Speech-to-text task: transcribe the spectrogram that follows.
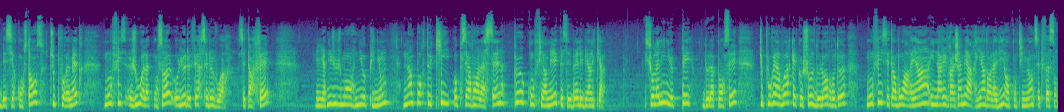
des circonstances, tu pourrais mettre mon fils joue à la console au lieu de faire ses devoirs. C'est un fait. Il n'y a ni jugement ni opinion. N'importe qui observant la scène peut confirmer que c'est bel et bien le cas. Sur la ligne P de la pensée, tu pourrais avoir quelque chose de l'ordre de mon fils est un bon à rien, il n'arrivera jamais à rien dans la vie en continuant de cette façon.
